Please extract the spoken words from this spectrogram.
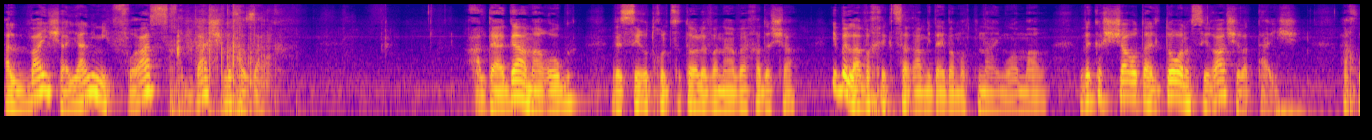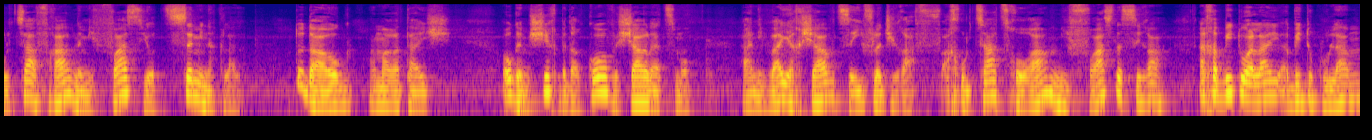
הלוואי שהיה לי מפרש חדש וחזק. אל דאגה, אמר אוג, והסיר את חולצתו הלבנה והחדשה. היא בלאו הכי קצרה מדי במותניים, הוא אמר, וקשר אותה אל תורן הסירה של התיש. החולצה הפכה למפרש יוצא מן הכלל. תודה, אוג, אמר התיש. אוג המשיך בדרכו ושר לעצמו. העניבה היא עכשיו צעיף לג'ירף, החולצה הצחורה מפרש לסירה. אך הביטו עליי, הביטו כולם,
